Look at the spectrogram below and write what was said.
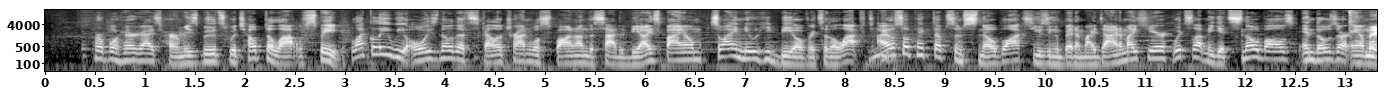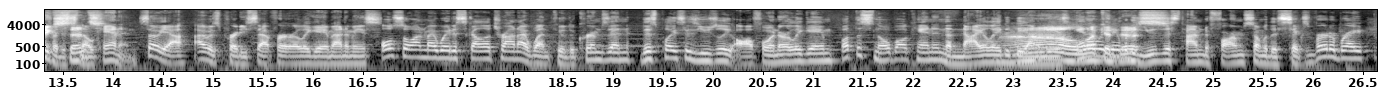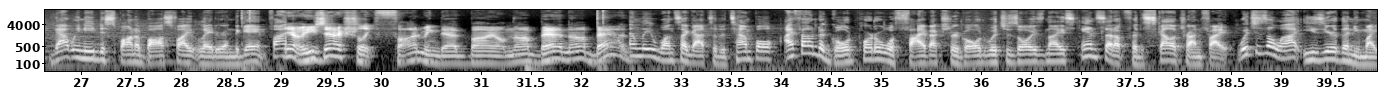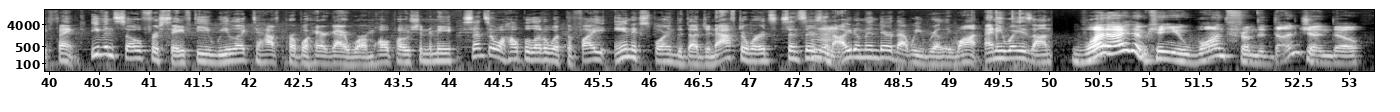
Purple Hair Guy's Hermes boots, which helped a lot with speed. Luckily, we always know that Skeletron will spawn on the side of the ice biome, so I knew he'd be over to the left. I hmm. also picked up some snow blocks using a bit of my dynamite here, which let me get snowballs, and those are ammo Makes for the sense. snow cannon. So yeah, I was pretty set for early game enemies. Also on my way to Skeletron, I went through the Crimson. This place is usually awful in early game, but the snowball cannon annihilated the Oh, enemies, and I was able this. to use this time to farm some of the six vertebrae that we need to spawn a boss fight later in the game. Fin- Yeah, he's actually farming that biome. Not bad, not bad. Finally, once I got to the temple, I found a gold portal with 5 extra gold, which is always nice, and set up for the Skeletron fight, which is a lot easier than you might think. Even so, for safety, we like to have Purple Hair Guy Wormhole Potion to me, since it will help a little with the fight and exploring the dungeon afterwards, since there's an hmm. item in there that we really want. Anyways, on What item can you want from the dungeon, though?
